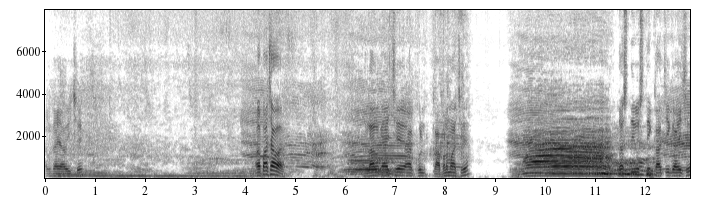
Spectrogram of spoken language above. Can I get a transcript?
ગાય આવી છે. પાછા વાર લાલ ગાય છે, આ કુલ કાપણમાં છે. દસ દિવસની કાચી ગાય છે.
